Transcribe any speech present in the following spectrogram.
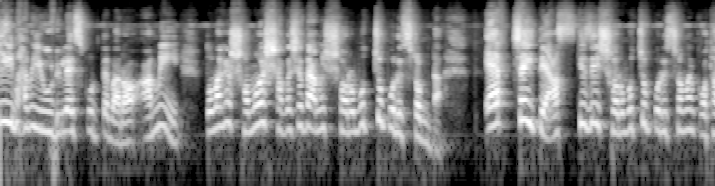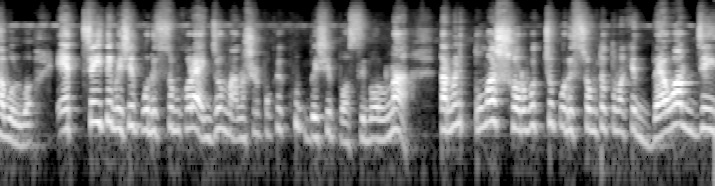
এইভাবে ইউটিলাইজ করতে পারো, আমি তোমাকে সময়ের সাথে সাথে আমি সর্বোচ্চ পরিশ্রমটা এর চাইতে আজকে যে সর্বোচ্চ পরিশ্রমের কথা বলব, এর চাইতে বেশি পরিশ্রম করা একজন মানুষের পক্ষে খুব বেশি পসিবল না। তার মানে তোমার সর্বোচ্চ পরিশ্রমটা তোমাকে দেওয়ার যেই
